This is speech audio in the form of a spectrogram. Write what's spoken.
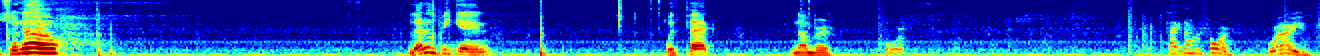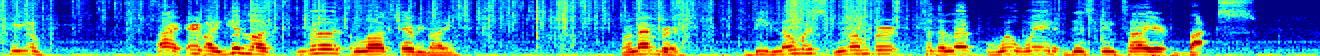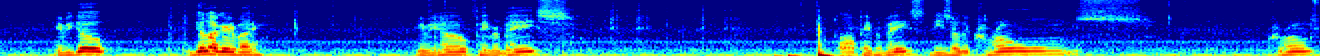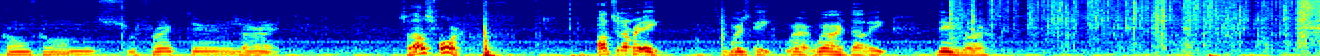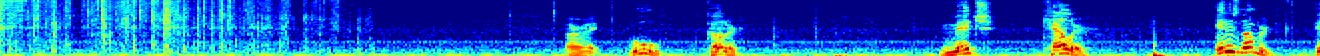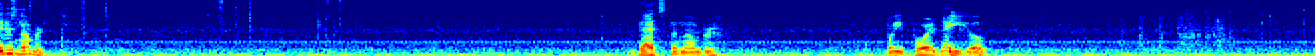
So now, let us begin with pack number four. pack number four. Where are you? Here you go. All right, everybody, good luck. Good luck, everybody. Remember, the lowest number to the left will win this entire box. Here we go. Good luck, everybody. Here we go, paper base. All paper base. These are the chromes. Chromes, chromes, chromes, refractors. All right. So that was four. On to number eight. Where's eight? Where where art thou eight? There you are. All right. Ooh, color. Mitch Keller. It is numbered. It is numbered. That's the number. Wait for it. There you go.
